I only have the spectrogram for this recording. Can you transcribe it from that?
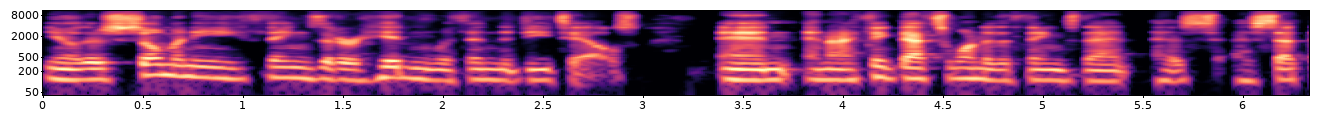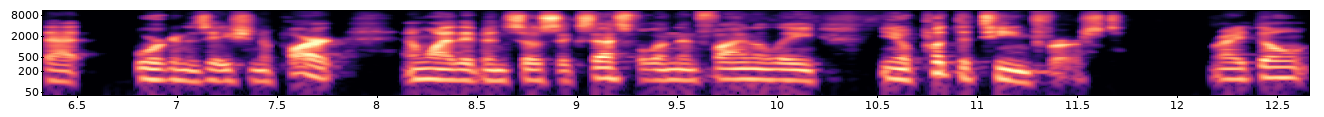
You know there's so many things that are hidden within the details and and I think that's one of the things that has has set that organization apart and why they've been so successful. And then finally, you know, put the team first, right? Don't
